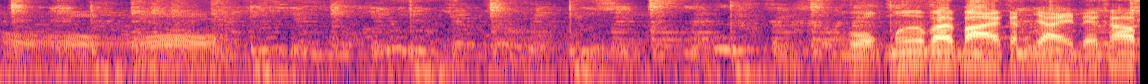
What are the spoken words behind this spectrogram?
โอ้โหโบกมือบายบายกันใหญ่เลยครับ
